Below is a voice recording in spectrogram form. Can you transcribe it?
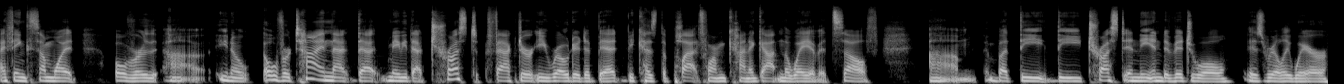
I think somewhat over uh, you know over time that that maybe that trust factor eroded a bit because the platform kind of got in the way of itself. Um, but the the trust in the individual is really where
